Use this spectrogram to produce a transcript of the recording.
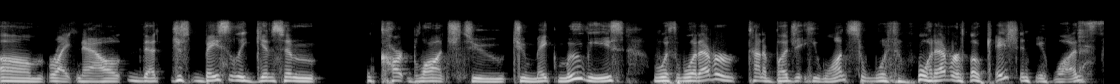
um right now that just basically gives him carte blanche to to make movies with whatever kind of budget he wants with whatever location he wants.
